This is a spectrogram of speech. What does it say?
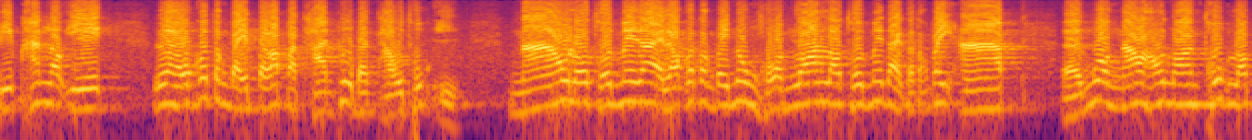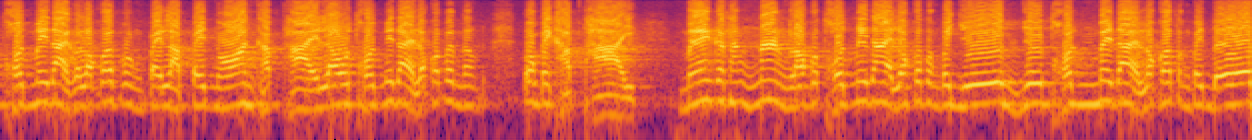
บีบคั้นเราอีก เราก็ต้องไปรับประทานเพื่อบรรเทาทุกอีกหนาวเราทนไม่ได้ เราก็ต้องไปนุ่งห่มร้อน เราทนไม่ได้ก็ต้องไปอาบ ง่วงเงาเขานอนทุกข์เราทนไม่ได้ก็เราก็ต้องไปหลับไปนอนขับถ่าย เราทนไม่ได้เราก็ต้องต้องไปขับถ่าย แม้กระทั่งนั่งเราก็ทนไม่ได้ เราก็ต้องไปยืน ยืนทนไม่ได้เราก็ต้องไปเดิน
